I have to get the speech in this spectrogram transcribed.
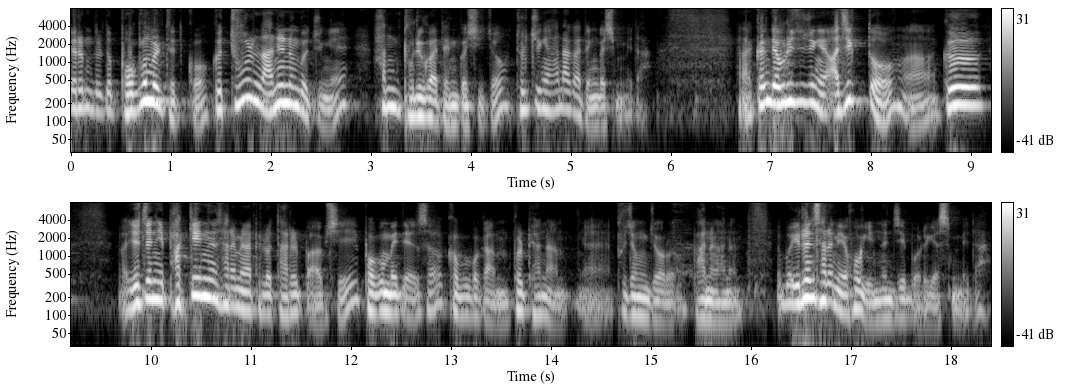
여러분들도 복음을 듣고 그 둘 나누는 것 중에 한 부류가 된 것이죠. 둘 중에 하나가 된 것입니다. 아, 그런데 우리 중에 아직도 아, 그 여전히 밖에 있는 사람이나 별로 다를 바 없이 복음에 대해서 거부감, 불편함, 아, 부정적으로 반응하는 뭐 이런 사람이 혹 있는지 모르겠습니다.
